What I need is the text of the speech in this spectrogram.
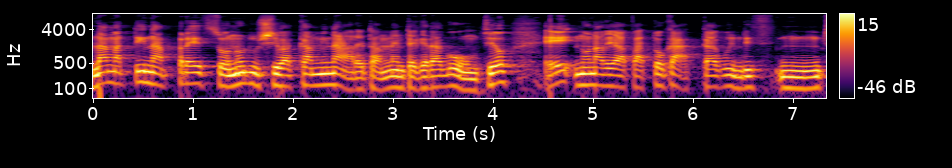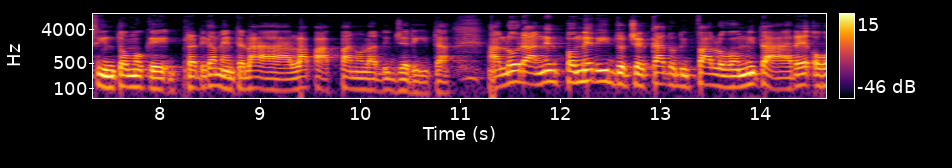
La mattina presto non riusciva a camminare talmente che era gonfio e non aveva fatto cacca quindi mh, mm, sintomo che praticamente la, la pappa non l'ha digerita. Allora nel pomeriggio ho cercato di farlo vomitare, ho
